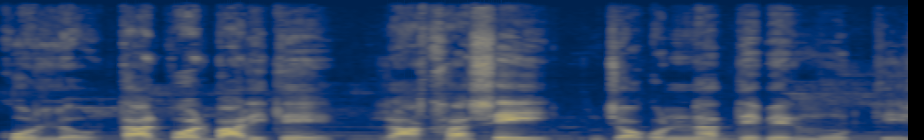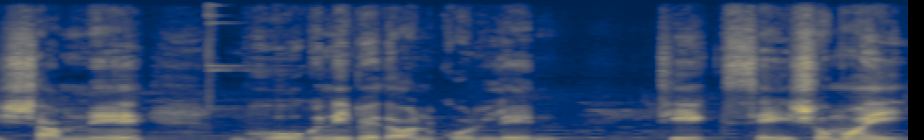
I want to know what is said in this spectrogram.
করল। তারপর বাড়িতে রাখা সেই জগন্নাথ দেবের মূর্তির সামনে ভোগ নিবেদন করলেন। ঠিক সেই সময়ই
